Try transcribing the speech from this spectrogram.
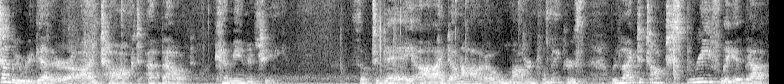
time we were together, I talked about community. So today, I, Donna Otto, Modern Homemakers, would like to talk just briefly about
